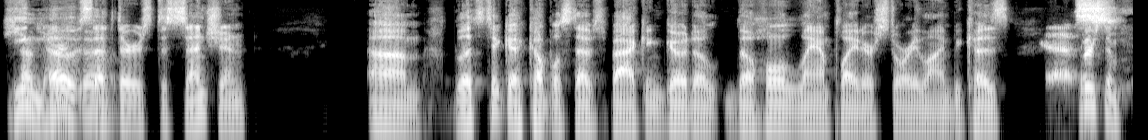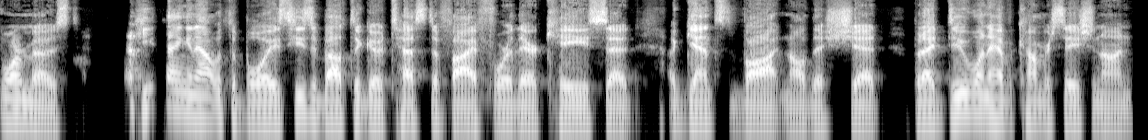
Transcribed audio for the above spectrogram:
he That's knows that there's dissension. Um, let's take a couple steps back and go to the whole Lamplighter storyline because Yes. first and foremost, he's hanging out with the boys. He's about to go testify for their case at against Vought and all this shit. But I do want to have a conversation on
